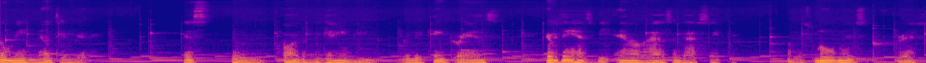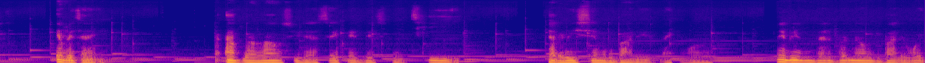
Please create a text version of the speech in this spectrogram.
don't mean nothing really. It's the part of the game you really can't grasp. Everything has to be analyzed and dissected. From its movements, dress, everything. After a loss, you dissect that bitch to T. Try to resimmer the body like it was. Maybe even better, but no, the body work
